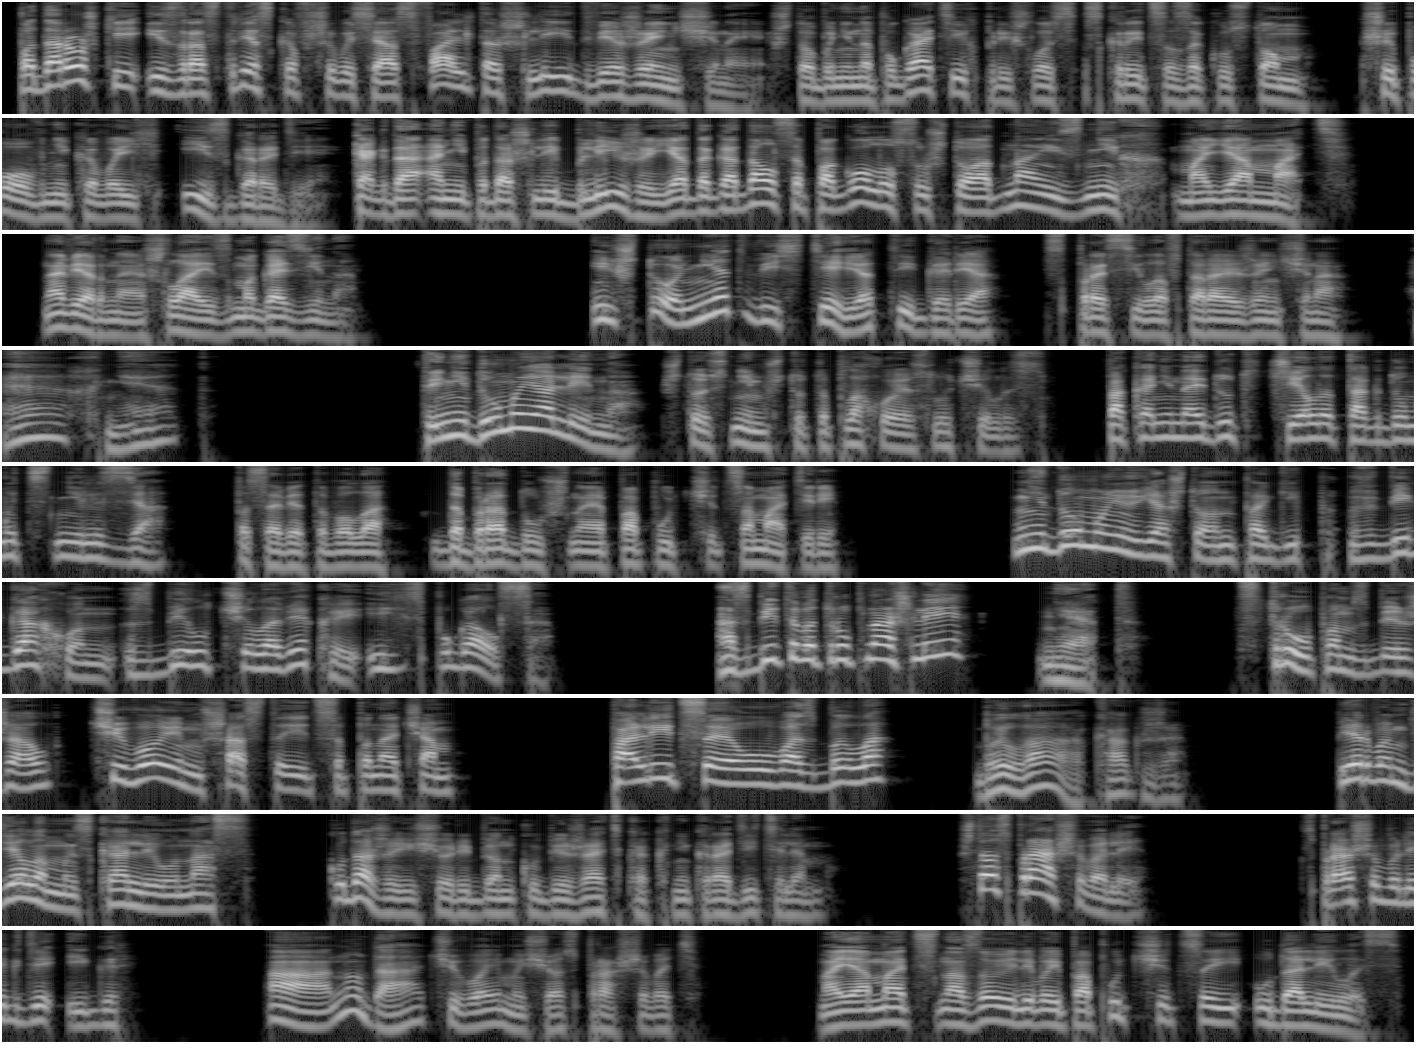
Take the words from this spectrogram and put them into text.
По дорожке из растрескавшегося асфальта шли две женщины. Чтобы не напугать их, пришлось скрыться за кустом шиповниковой изгороди. Когда они подошли ближе, я догадался по голосу, что одна из них — моя мать. Наверное, шла из магазина. «И что, нет вестей от Игоря?» — спросила вторая женщина. «Эх, нет». «Ты не думай, Алина, что с ним что-то плохое случилось. Пока не найдут тело, так думать нельзя», — посоветовала добродушная попутчица матери. Не думаю я, что он погиб. В бегах он сбил человека и испугался. А сбитого труп нашли? Нет. С трупом сбежал. Чего им шастается по ночам? Полиция у вас была? Была, как же. Первым делом искали у нас. Куда же еще ребенку бежать, как не к родителям? Что спрашивали? Спрашивали, где Игорь. А, ну да, чего им еще спрашивать? Моя мать с назойливой попутчицей удалилась.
